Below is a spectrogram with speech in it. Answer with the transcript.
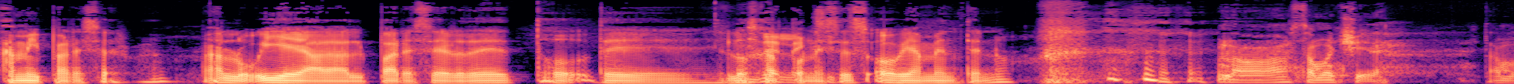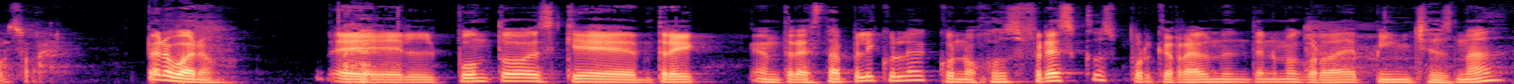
a mi parecer. ¿verdad? A lo- y al parecer de, to- de los Del japoneses, obviamente, ¿no? No, está muy chida. Está muy suave. Pero bueno, el punto es que entré, entré a esta película con ojos frescos porque realmente no me acordaba de pinches nada.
